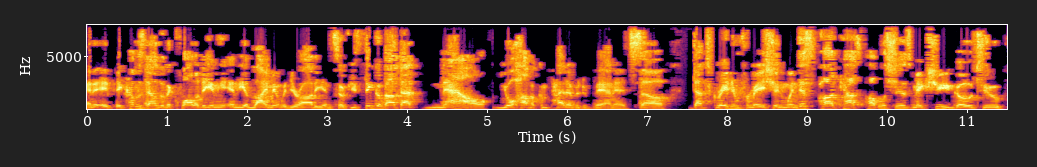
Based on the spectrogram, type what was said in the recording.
And it, it comes down to the quality and the, and the alignment with your audience. So if you think about that now, you'll have a competitive advantage. So that's great information. When this podcast publishes, make sure you go to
